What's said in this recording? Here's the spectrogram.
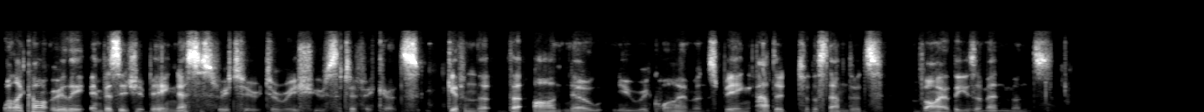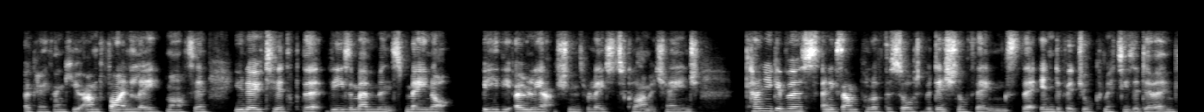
Well, I can't really envisage it being necessary to, to reissue certificates, given that there are no new requirements being added to the standards via these amendments. Okay, thank you. And finally, Martin, you noted that these amendments may not be the only actions related to climate change. Can you give us an example of the sort of additional things that individual committees are doing?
